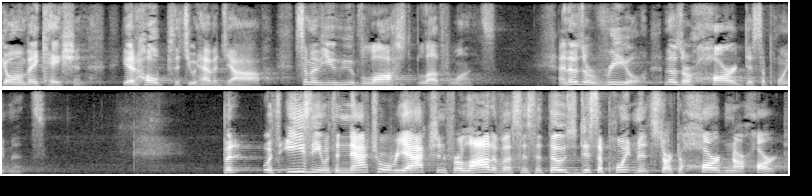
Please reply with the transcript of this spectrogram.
go on vacation. You had hopes that you would have a job. Some of you who've lost loved ones. And those are real, and those are hard disappointments. But what's easy and what's a natural reaction for a lot of us is that those disappointments start to harden our heart.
